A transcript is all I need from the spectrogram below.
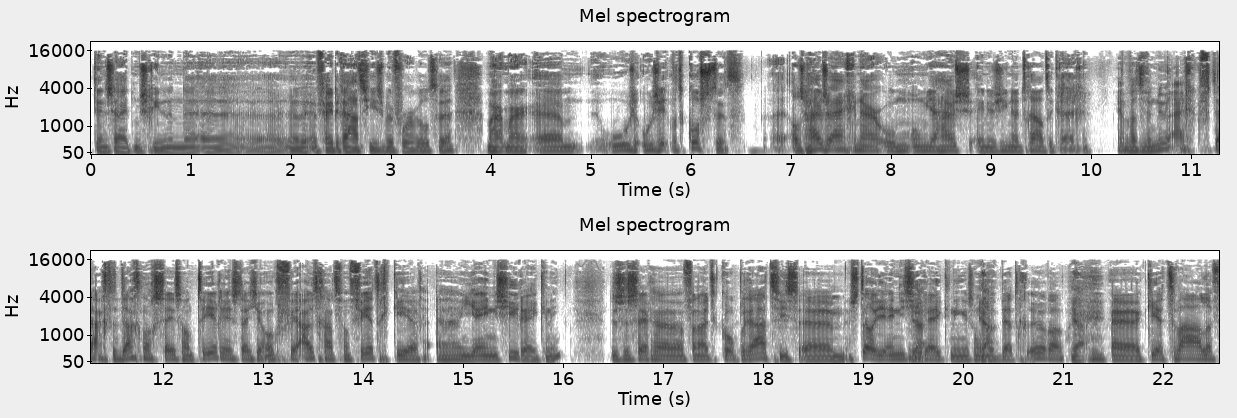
tenzij het misschien een, een federatie is bijvoorbeeld. Maar, maar um, hoe, hoe zit, wat kost het eh, als huiseigenaar om, om je huis energie-neutraal te krijgen? Wat we nu eigenlijk vandaag de dag nog steeds hanteren, is dat je ongeveer uitgaat van 40 keer uh, je energierekening. Dus we zeggen vanuit de corporaties: um, stel je energierekening is 130 euro. Ja. Uh, keer 12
